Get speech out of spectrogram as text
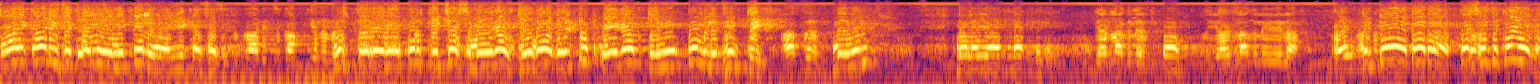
काय काढायचं काम याने केलं नाही एकाचं तू गाडीचं काम केलं ना नुसतं रे पुरते चष्मा घालतो गोगल टुपे घालतो बुमले झुंपतोय असं म्हणून मला याद लागले याड लागलं हा. याड लागलं याला आणि ते काय बाबा कशाचं कळलं का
